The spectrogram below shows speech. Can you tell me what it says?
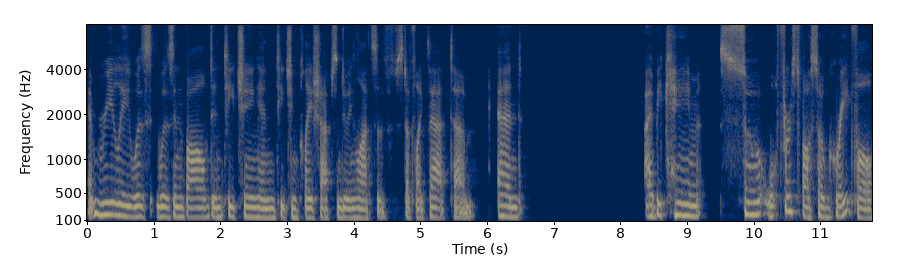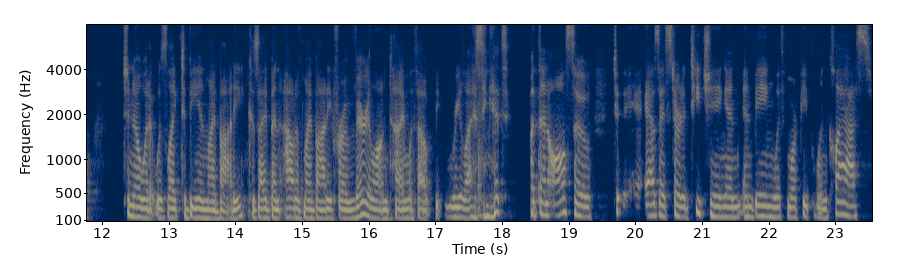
it really was was involved in teaching and teaching play shops and doing lots of stuff like that um, and i became so well first of all so grateful to know what it was like to be in my body because i'd been out of my body for a very long time without realizing it. But then also to, as i started teaching and, and being with more people in class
